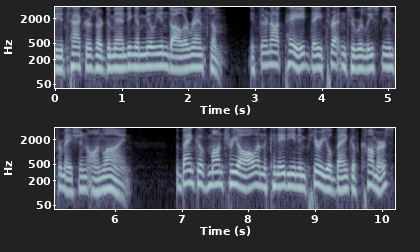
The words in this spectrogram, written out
The attackers are demanding a million dollar ransom. If they're not paid, they threaten to release the information online. The Bank of Montreal and the Canadian Imperial Bank of Commerce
